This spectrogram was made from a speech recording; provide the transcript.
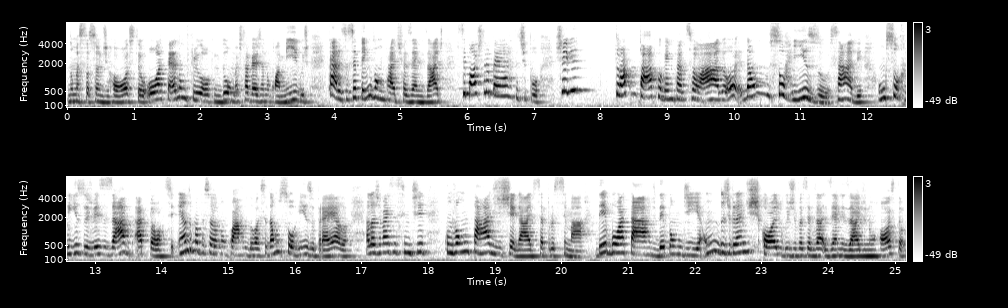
numa situação de hostel, ou até num free walking tour, mas tá viajando com amigos, cara, se você tem vontade de fazer amizade, se mostra aberta. Tipo, chegue troca um papo com alguém que tá do seu lado, ou dá um sorriso, sabe? Um sorriso, às vezes, abre a porta. Se entra uma pessoa num quarto do você dá um sorriso para ela, ela já vai se sentir com vontade de chegar, de se aproximar. Dê boa tarde, dê bom dia. Um dos grandes códigos de você fazer amizade num hostel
